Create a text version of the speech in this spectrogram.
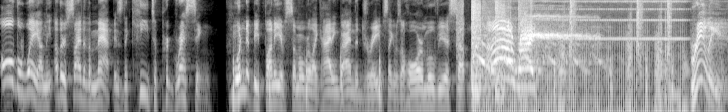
All the way on the other side of the map is the key to progressing. Wouldn't it be funny if someone were like hiding behind the drapes like it was a horror movie or something? Alright! Really?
